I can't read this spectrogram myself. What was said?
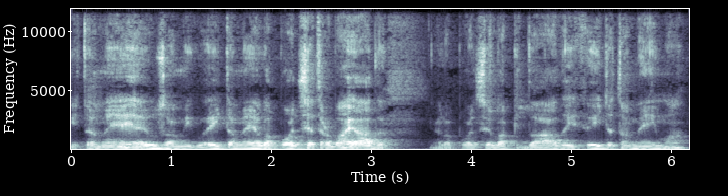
E também, os amigos aí, também ela pode ser trabalhada. Ela pode ser lapidada e feita também uma,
